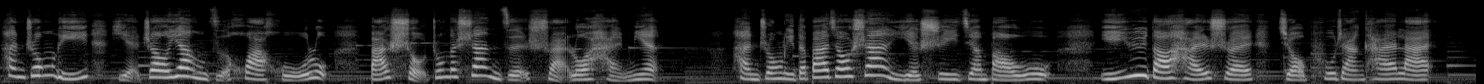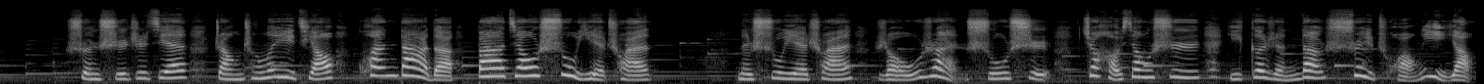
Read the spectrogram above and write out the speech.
汉钟离也照样子画葫芦，把手中的扇子甩落海面。汉钟离的芭蕉扇也是一件宝物，一遇到海水就铺展开来，瞬时之间长成了一条宽大的芭蕉树叶船。那树叶船柔软舒适，就好像是一个人的睡床一样。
